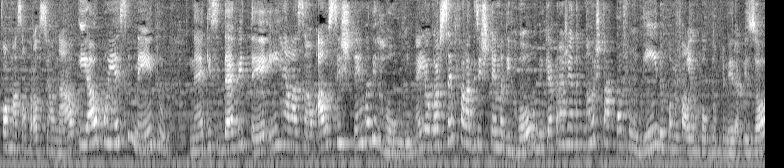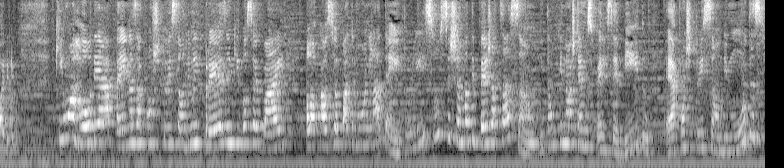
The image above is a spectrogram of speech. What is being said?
formação profissional e ao conhecimento né, que se deve ter em relação ao sistema de holding. Né? E eu gosto sempre de falar de sistema de holding, que é para a gente não estar confundindo, como eu falei um pouco no primeiro episódio, que uma holding é apenas a constituição de uma empresa em que você vai colocar o seu patrimônio lá dentro. Isso se chama de pejotização. Então, o que nós temos percebido é a constituição de muitas,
